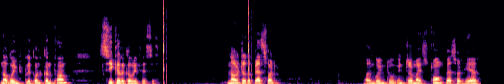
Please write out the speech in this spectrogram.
Now going to click on confirm secret recovery phrases now enter the password. I'm going to enter my strong password here.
